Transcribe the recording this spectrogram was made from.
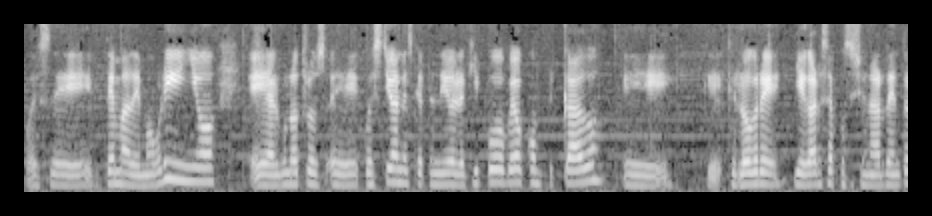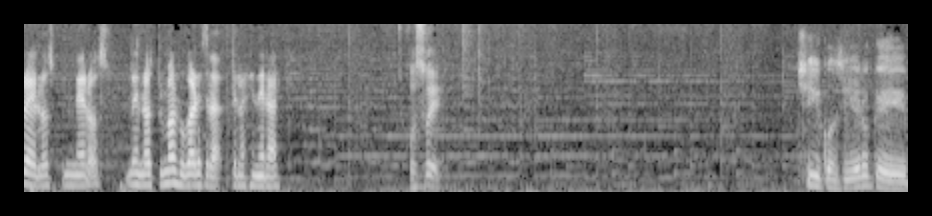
pues eh, el tema de Mourinho, eh, algunas otras cuestiones que ha tenido el equipo, veo complicado que, logre llegarse a posicionar dentro de los primeros de los primeros lugares de la, de la general. Josué. Sí, considero que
